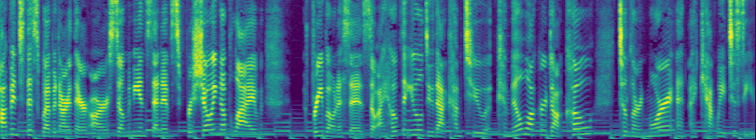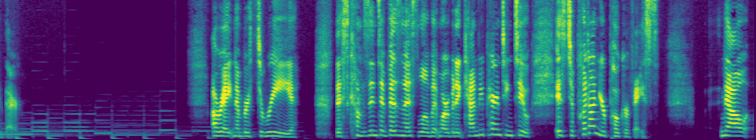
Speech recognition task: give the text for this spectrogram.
Hop into this webinar. There are so many incentives for showing up live, free bonuses. So I hope that you will do that. Come to camillewalker.co to learn more, and I can't wait to see you there. All right, number three, this comes into business a little bit more, but it can be parenting too, is to put on your poker face. Now,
